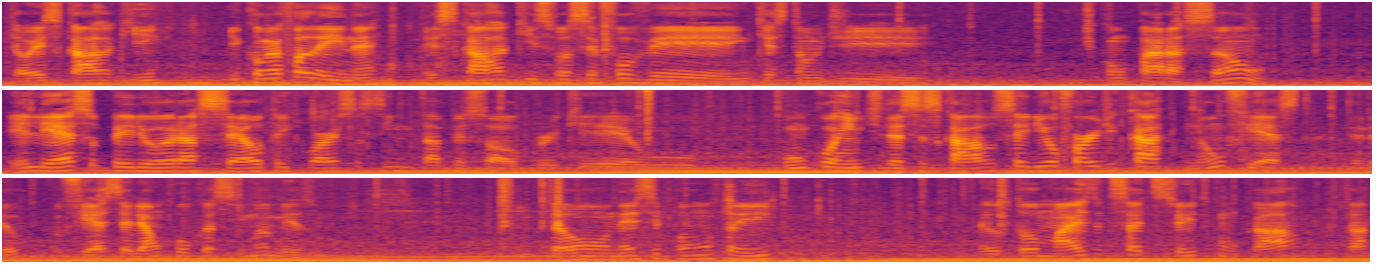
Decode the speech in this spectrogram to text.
Então esse carro aqui... E como eu falei, né? Esse carro aqui, se você for ver em questão de, de comparação, ele é superior a Celta e Corsa sim, tá pessoal? Porque o concorrente desses carros seria o Ford K, não o Fiesta, entendeu? O Fiesta ele é um pouco acima mesmo. Então nesse ponto aí, eu tô mais do que satisfeito com o carro, tá?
